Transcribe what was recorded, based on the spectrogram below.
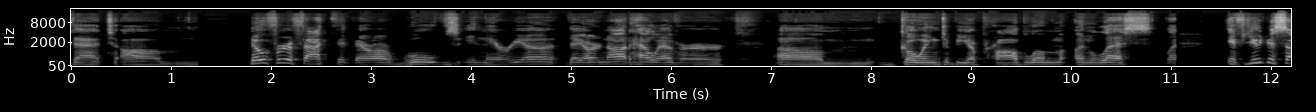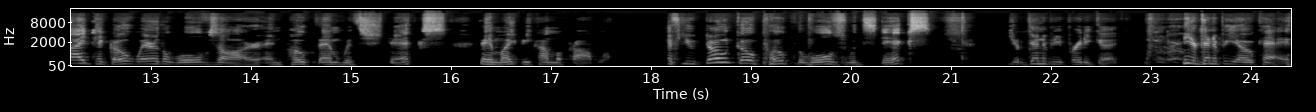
that um know for a fact that there are wolves in the area. They are not, however, um going to be a problem unless like if you decide to go where the wolves are and poke them with sticks, they might become a problem. If you don't go poke the wolves with sticks, you're going to be pretty good. you're going to be okay.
